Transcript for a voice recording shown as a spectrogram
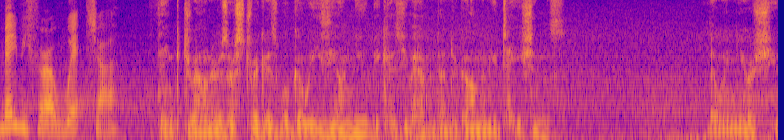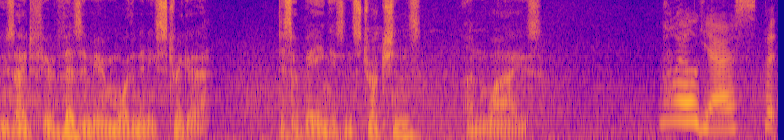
Maybe for a witcher. Think drowners or striggers will go easy on you because you haven't undergone the mutations? Though in your shoes, I'd fear Vesemir more than any strigger. Disobeying his instructions? Unwise. Well, yes, but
